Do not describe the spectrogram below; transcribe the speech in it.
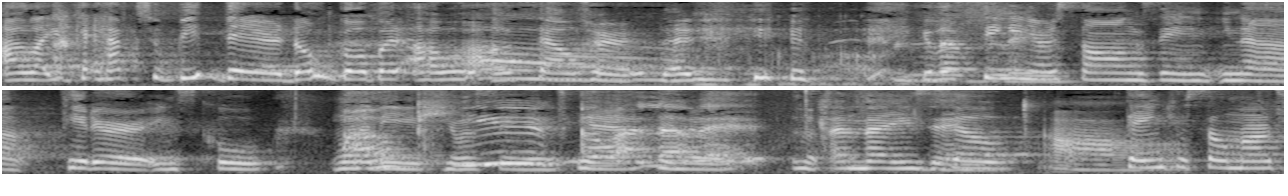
I was like, you have to be there. Don't go, but I will, oh. I'll tell her that he was singing your songs in, in a theater in school. One oh, of he was singing. Yeah, oh, I love it. Amazing. So, oh. thank you so much.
